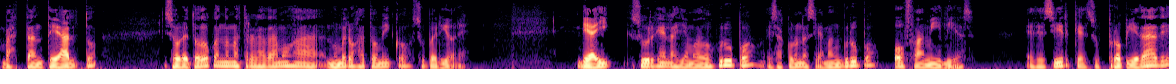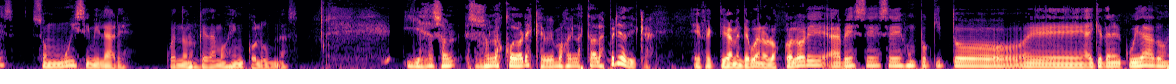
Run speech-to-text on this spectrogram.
bastante alto, sobre todo cuando nos trasladamos a números atómicos superiores. De ahí surgen los llamados grupos, esas columnas se llaman grupos o familias, es decir, que sus propiedades son muy similares cuando nos quedamos en columnas. Y esos son, esos son los colores que vemos en las tablas periódicas. Efectivamente, bueno, los colores a veces es un poquito, eh, hay que tener cuidado,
